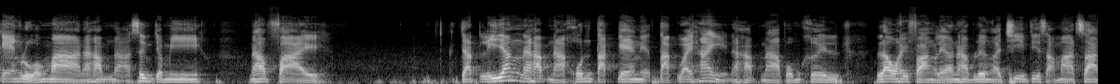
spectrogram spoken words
แกงหลวงมานะครับนะซึ่งจะมีนะครับฝ่ายจัดเลี้ยงนะครับนะคนตักแกงเนี่ยตักไว้ให้นะครับนะผมเคยเล่าให้ฟังแล้วนะครับ เรื่องอาชีพที่สามารถสร้าง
